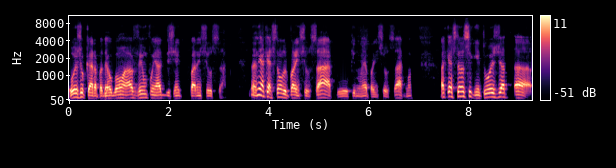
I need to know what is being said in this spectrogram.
Hoje, o cara, para derrubar uma árvore, vem um punhado de gente para encher o saco. Não é nem a questão do para encher o saco, ou que não é para encher o saco. Não. A questão é a seguinte: hoje a, a,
